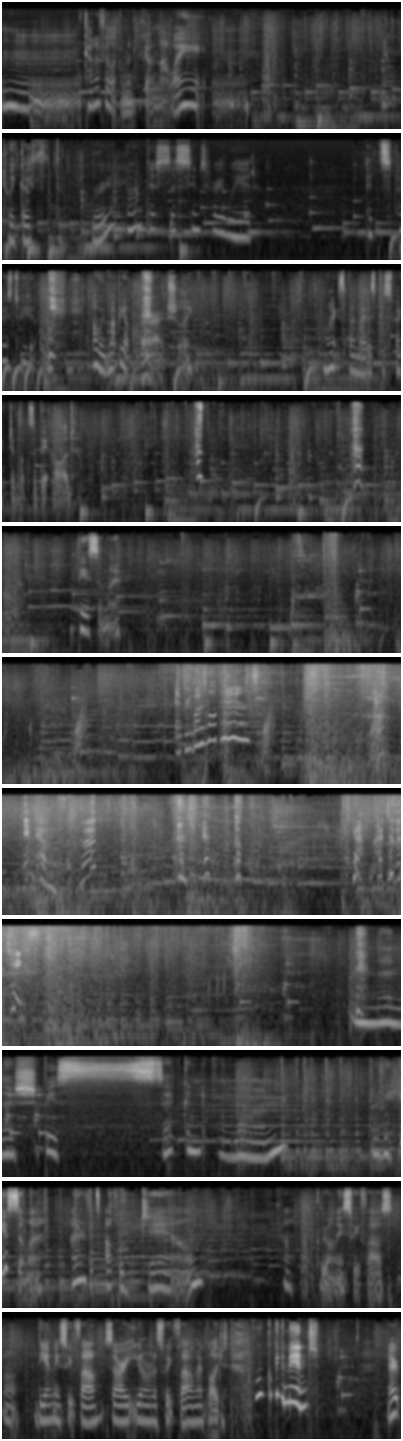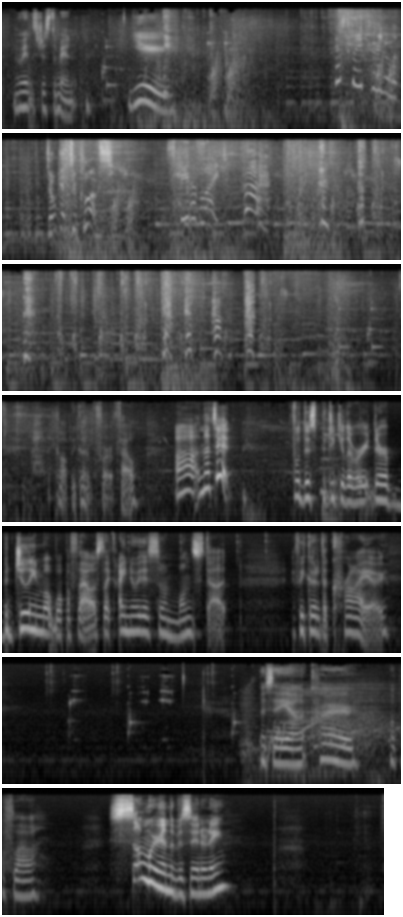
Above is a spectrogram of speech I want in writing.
mm, kind of feel like I'm meant to be going that way. Mm. Do I go through? No, this this seems very weird. It's supposed to be. Oh, we might be up there actually. I might explain why this perspective looks a bit odd. Here somewhere. Second one over here somewhere. I don't know if it's up or down. Huh, could be one of these sweet flowers. Oh, the only sweet flower. Sorry, you're not want a sweet flower. My apologies. Oh, could be the mint. Nope, the mint's just a mint. You. This may turn a little... Don't get too close! Speed of light! oh God, we got it before it fell. Uh, and that's it for this particular route. There are a bajillion more whopper flowers. Like, I know there's some monster. If we go to the cryo. There's a uh, cryo whopper flower. Somewhere in the vicinity.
